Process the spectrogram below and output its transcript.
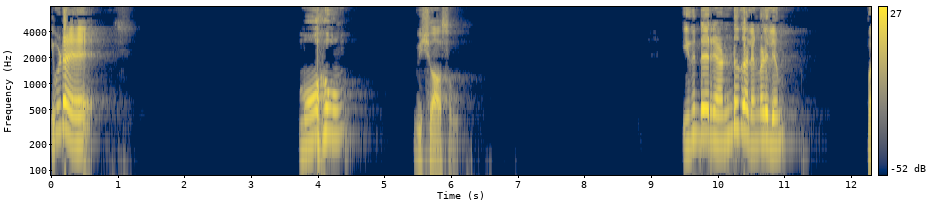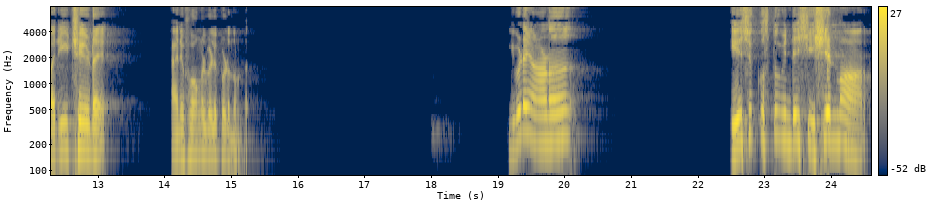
ഇവിടെ മോഹവും വിശ്വാസവും. ഇതിന്റെ രണ്ട് തലങ്ങളിലും പരീക്ഷയുടെ അനുഭവങ്ങൾ വെളിപ്പെടുന്നുണ്ട്. ഇവിടെയാണ് യേശുക്രിസ്തുവിന്റെ ശിഷ്യന്മാർ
